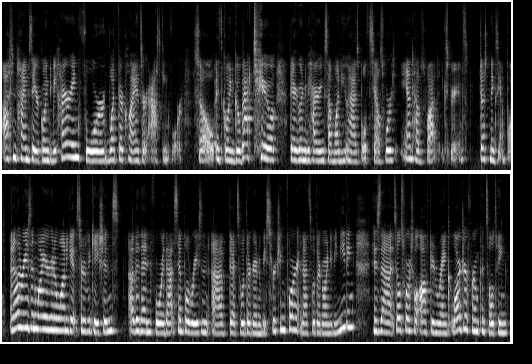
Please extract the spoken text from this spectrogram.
oftentimes they are going to be hiring for what their clients are asking for. So it's going to go back to they're going to be hiring someone who has both Salesforce and HubSpot experience. Just an example. Another reason why you're going to want to get certifications, other than for that simple reason of that's what they're going to be searching for and that's what they're going to be needing, is that Salesforce will often rank larger firm consulting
